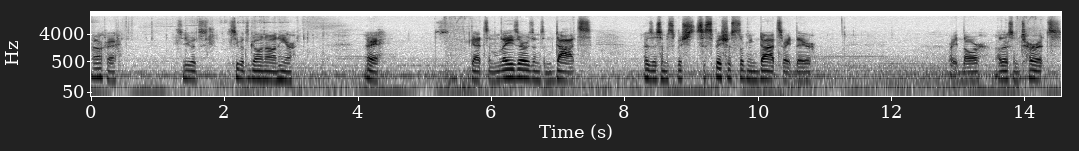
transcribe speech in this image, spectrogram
math. Okay. See what's see what's going on here. Okay. Got some lasers and some dots. Those are some suspicious, looking dots right there. Right there. Oh, there's some turrets.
